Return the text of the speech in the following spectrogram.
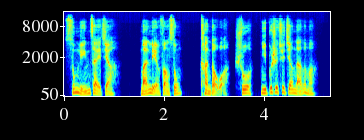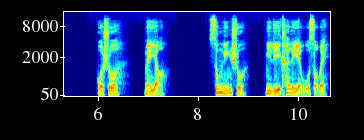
松林在家，满脸放松，看到我说：“你不是去江南了吗？”我说：“没有。”松林说：“你离开了也无所谓，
